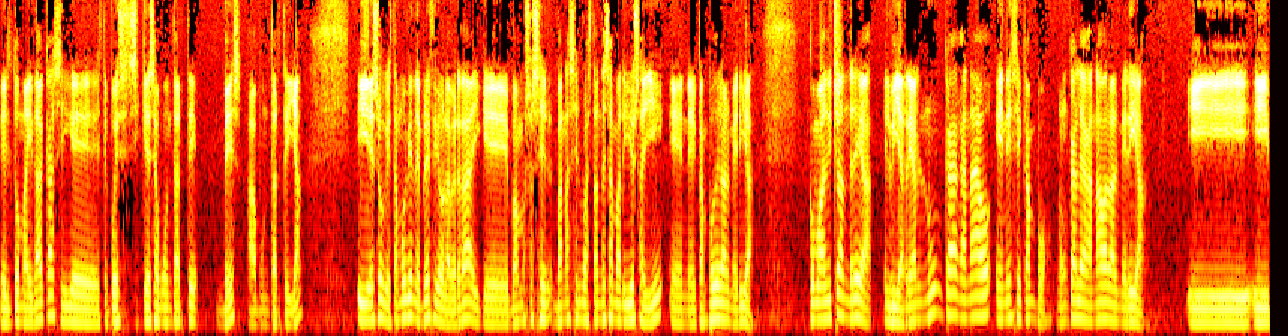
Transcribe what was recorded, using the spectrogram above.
el toma y daca, sigue, te puedes, si quieres apuntarte, ves, a apuntarte ya. Y eso que está muy bien de precio, la verdad, y que vamos a ser, van a ser bastantes amarillos allí en el campo de la Almería. Como ha dicho Andrea, el Villarreal nunca ha ganado en ese campo, nunca le ha ganado a la Almería. Y,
